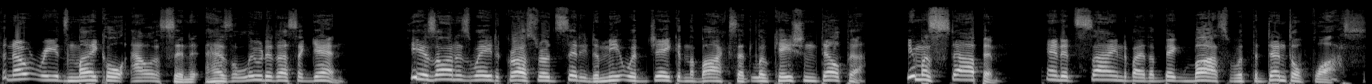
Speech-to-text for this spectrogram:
The note reads Michael Allison has eluded us again. He is on his way to Crossroads City to meet with Jake in the box at location Delta. You must stop him. And it's signed by the big boss with the dental floss.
